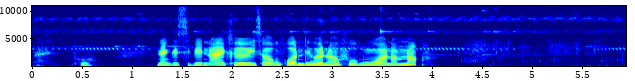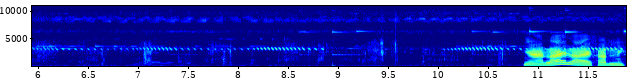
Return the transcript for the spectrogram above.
ไปพูนั่นก็สิเป็นไอ้เคยสองคนที่เพิ่นมาฝูกงัวน้ำเนาะหญ้าหลายหลายคันนี่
